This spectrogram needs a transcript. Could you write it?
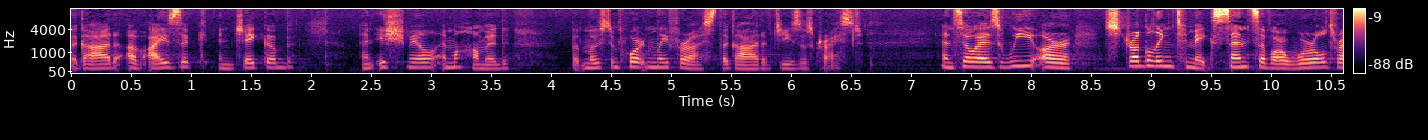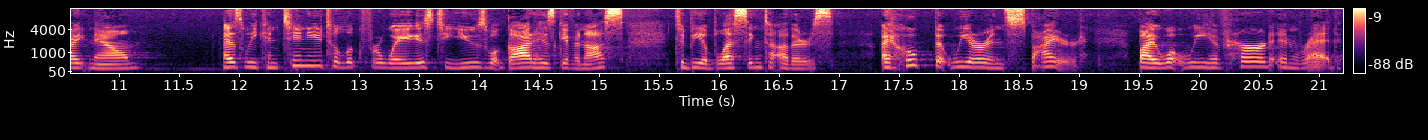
the God of Isaac and Jacob and Ishmael and Muhammad, but most importantly for us, the God of Jesus Christ. And so, as we are struggling to make sense of our world right now, as we continue to look for ways to use what God has given us to be a blessing to others, I hope that we are inspired by what we have heard and read,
